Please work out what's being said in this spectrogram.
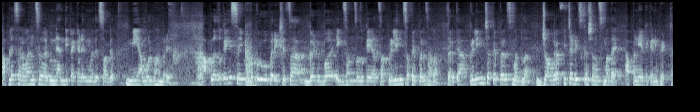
आपल्या सर्वांचं ज्ञानदीप अकॅडमीमध्ये स्वागत. मी अमोल भामरे. आपला जो काही संयुक्त पूर्व परीक्षेचा गट ब एक्झामचा जो काही याचा प्रिलिमचा पेपर झाला तर त्या प्रिलिमच्या पेपर्समधला जॉग्रफीच्या डिस्कशन्समध्ये आपण या ठिकाणी भेटतो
